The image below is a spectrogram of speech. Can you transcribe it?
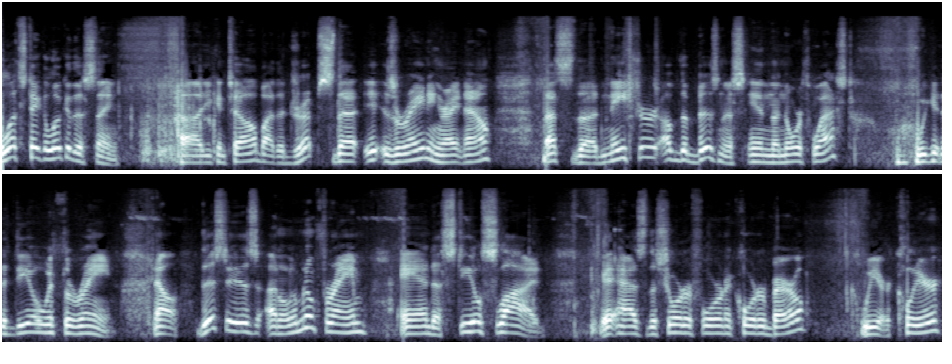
Well, let's take a look at this thing. Uh, you can tell by the drips that it is raining right now. That's the nature of the business in the Northwest. We get to deal with the rain. Now, this is an aluminum frame and a steel slide. It has the shorter four and a quarter barrel we are clear.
